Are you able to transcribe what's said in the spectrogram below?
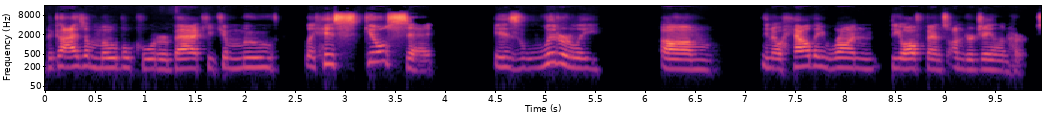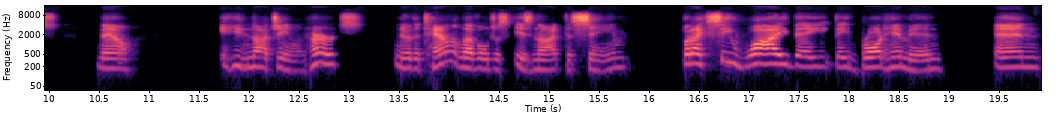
The guy's a mobile quarterback. He can move. Like his skill set is literally, um, you know, how they run the offense under Jalen Hurts. Now, he's not Jalen Hurts. You know, the talent level just is not the same. But I see why they they brought him in, and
